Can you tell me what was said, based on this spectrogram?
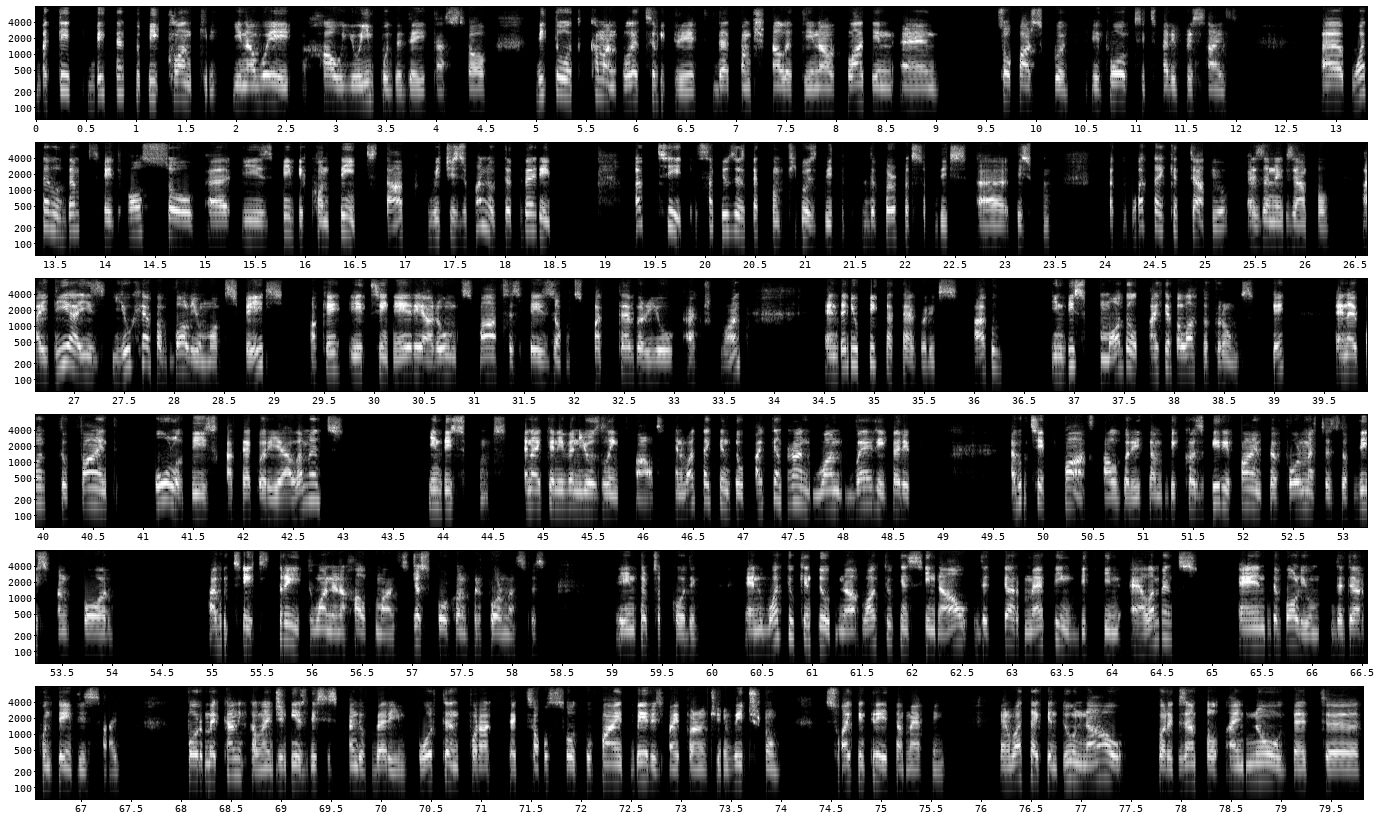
but they, they tend to be clunky in a way how you input the data. So we thought, come on, let's recreate that functionality in our plugin, and so far so good. It works. It's very precise. Uh, what I will demonstrate also uh, is maybe contain stuff, which is one of the very, I would say some users get confused with the purpose of this, uh, this one. But what I can tell you as an example, idea is you have a volume of space, okay? It's in area, rooms, mass, space zones, whatever you actually want. And then you pick categories. I will, in this model, I have a lot of rooms, okay? And I want to find all of these category elements in these forms. And I can even use link files. And what I can do, I can run one very, very, I would say fast algorithm because we refine performances of this one for, I would say straight one and a half months, just work on performances in terms of coding. And what you can do now, what you can see now that we are mapping between elements and the volume that they are contained inside for mechanical engineers, this is kind of very important for architects also to find where is my furniture in which room. So I can create a mapping. And what I can do now, for example, I know that uh,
